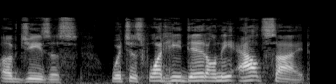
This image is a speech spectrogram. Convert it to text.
of Jesus which is what he did on the outside.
